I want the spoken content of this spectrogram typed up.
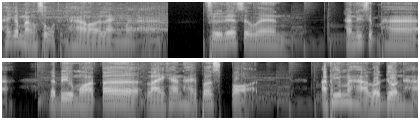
ให้กำลังสูงถึง 500 แรงม้า Furious 7คันที่ 15 W Motor Lycan Hyper Sport อภิมหารถยนต์หา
